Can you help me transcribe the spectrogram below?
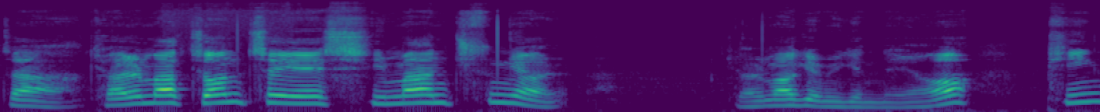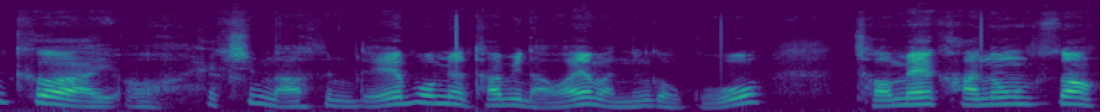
자, 결막 전체에 심한 충혈, 결막염이겠네요. 핑크아이, 어, 핵심 나왔습니다. 얘 보면 답이 나와야 맞는 거고, 점액 화농성,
